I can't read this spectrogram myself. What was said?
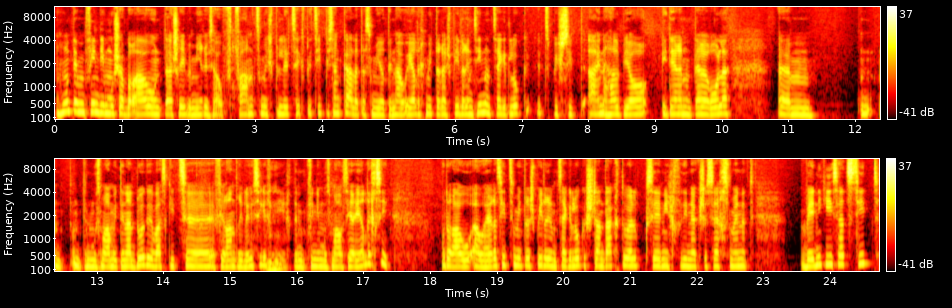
Mhm, und dann finde ich, muss aber auch, und da schreiben wir uns auf die Fahne, zum Beispiel jetzt explizit bei St. Gallen, dass wir dann auch ehrlich mit einer Spielerin sind und sagen, jetzt bist du seit eineinhalb Jahren in dieser und dieser Rolle, ähm, und, und, und, dann muss man auch miteinander schauen, was gibt es äh, für andere Lösungen mhm. vielleicht. Dann finde ich, muss man auch sehr ehrlich sein. Oder auch, auch hersitzen mit einer Spielerin und sagen, schau, Stand aktuell sehe ich für die nächsten sechs Monate wenig Einsatzzeit.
